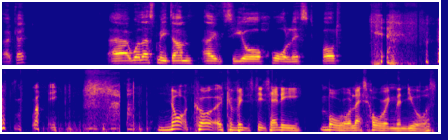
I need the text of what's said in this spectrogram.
Okay. Uh, well, that's me done. Over to your whore list, Bod. right. Not co- convinced it's any more or less whoring than yours.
